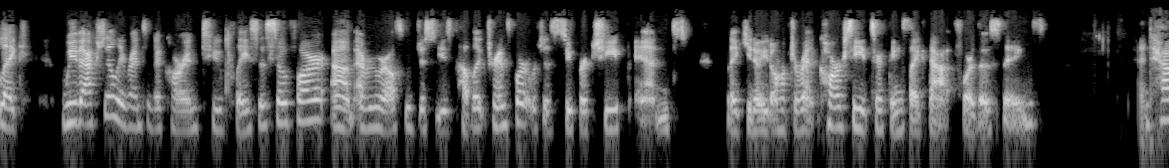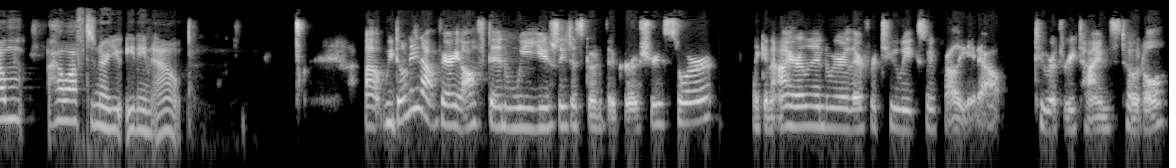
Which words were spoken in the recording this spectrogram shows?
like we've actually only rented a car in two places so far um, everywhere else we've just used public transport which is super cheap and like you know you don't have to rent car seats or things like that for those things. And how how often are you eating out? Uh, we don't eat out very often. We usually just go to the grocery store. Like in ireland we were there for two weeks we probably ate out two or three times total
